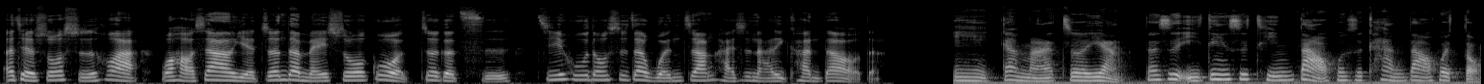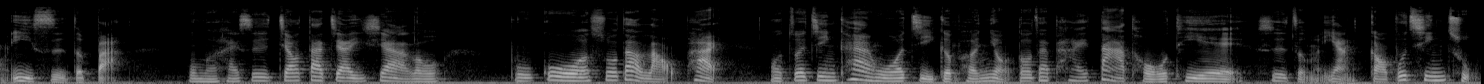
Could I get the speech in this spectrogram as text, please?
而且说实话，我好像也真的没说过这个词几乎都是在文章还是哪里看到的。咦，干嘛这样？但是一定是听到或是看到会懂意思的吧？我们还是教大家一下喽。不过说到老派，我最近看我几个朋友都在拍大头贴，是怎么样？搞不清楚，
